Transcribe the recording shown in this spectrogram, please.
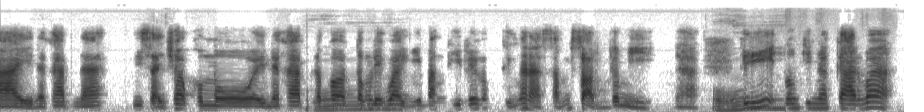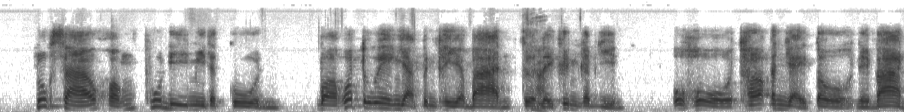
ายนะครับนะนิสัยชอบขโมยนะครับ แล้วก็ต้องเรียกว่าอย่างนี้บางทีเรียกถึงขนาดสัมสอนก็มีนะทีนี้ลองจินตนาการว่าลูกสาวของผู้ดีมีตระกูล บอกว่าตัวเองอยากเป็นพยาบาลเกิดอะไรขึ้นกับยิน โอ้โหทะเลาะกันใหญ่โตในบ้าน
